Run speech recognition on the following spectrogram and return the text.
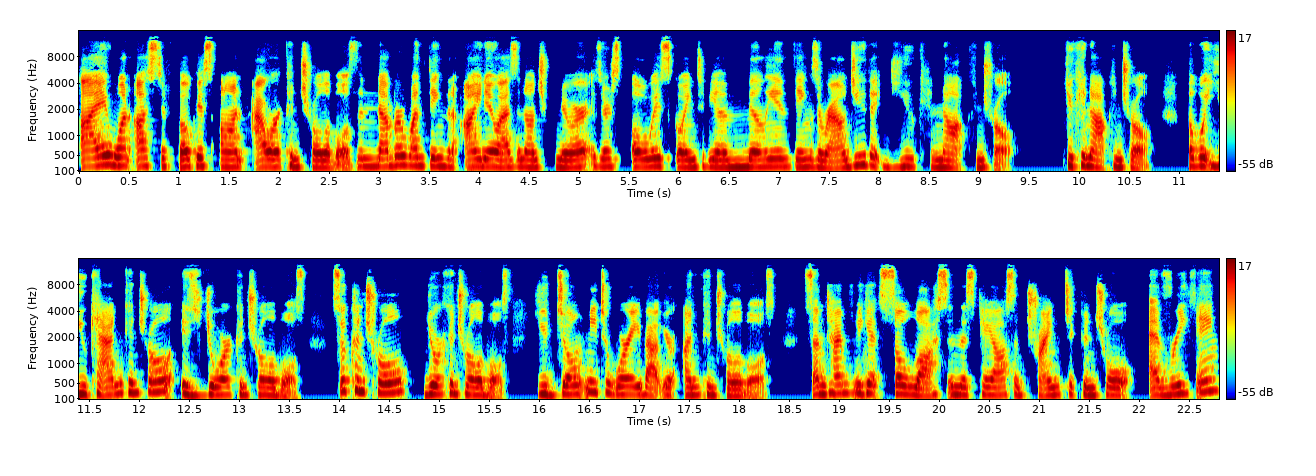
I want us to focus on our controllables. The number one thing that I know as an entrepreneur is there's always going to be a million things around you that you cannot control. You cannot control. But what you can control is your controllables. So control your controllables. You don't need to worry about your uncontrollables. Sometimes we get so lost in this chaos of trying to control everything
